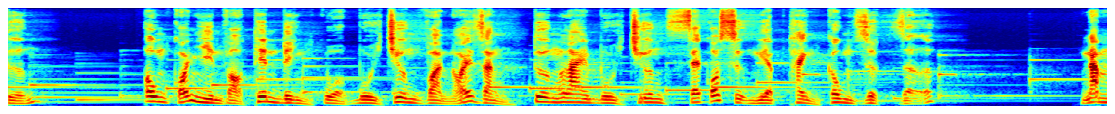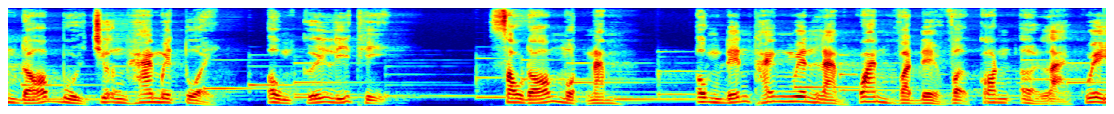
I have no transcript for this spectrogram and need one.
tướng. Ông có nhìn vào thiên đình của Bùi Trương và nói rằng tương lai Bùi Trương sẽ có sự nghiệp thành công rực rỡ. Năm đó Bùi Trương 20 tuổi, ông cưới Lý Thị. Sau đó một năm, ông đến Thái Nguyên làm quan và để vợ con ở lại quê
